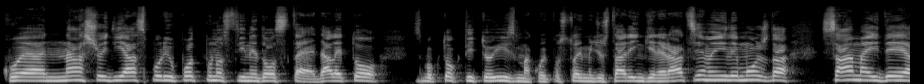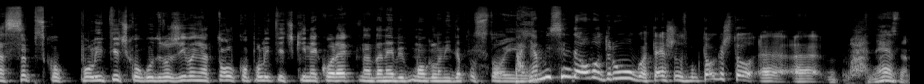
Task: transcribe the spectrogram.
koja našoj dijaspori u potpunosti nedostaje. Da li je to zbog tog titoizma koji postoji među starijim generacijama ili možda sama ideja srpskog političkog udruživanja toliko politički nekorektna da ne bi mogla ni da postoji? Pa ja mislim da je ovo drugo tešno zbog toga što, uh, uh, ne znam,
